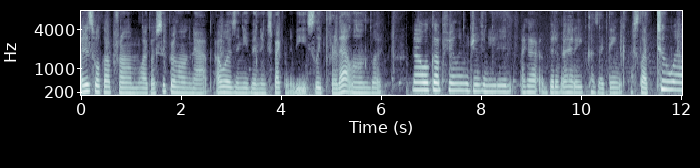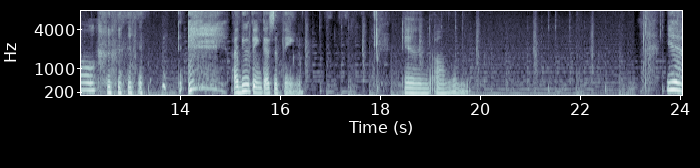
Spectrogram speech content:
I just woke up from like a super long nap. I wasn't even expecting to be asleep for that long, but now I woke up feeling rejuvenated. I got a bit of a headache because I think I slept too well. I do think that's a thing. And, um, yeah.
